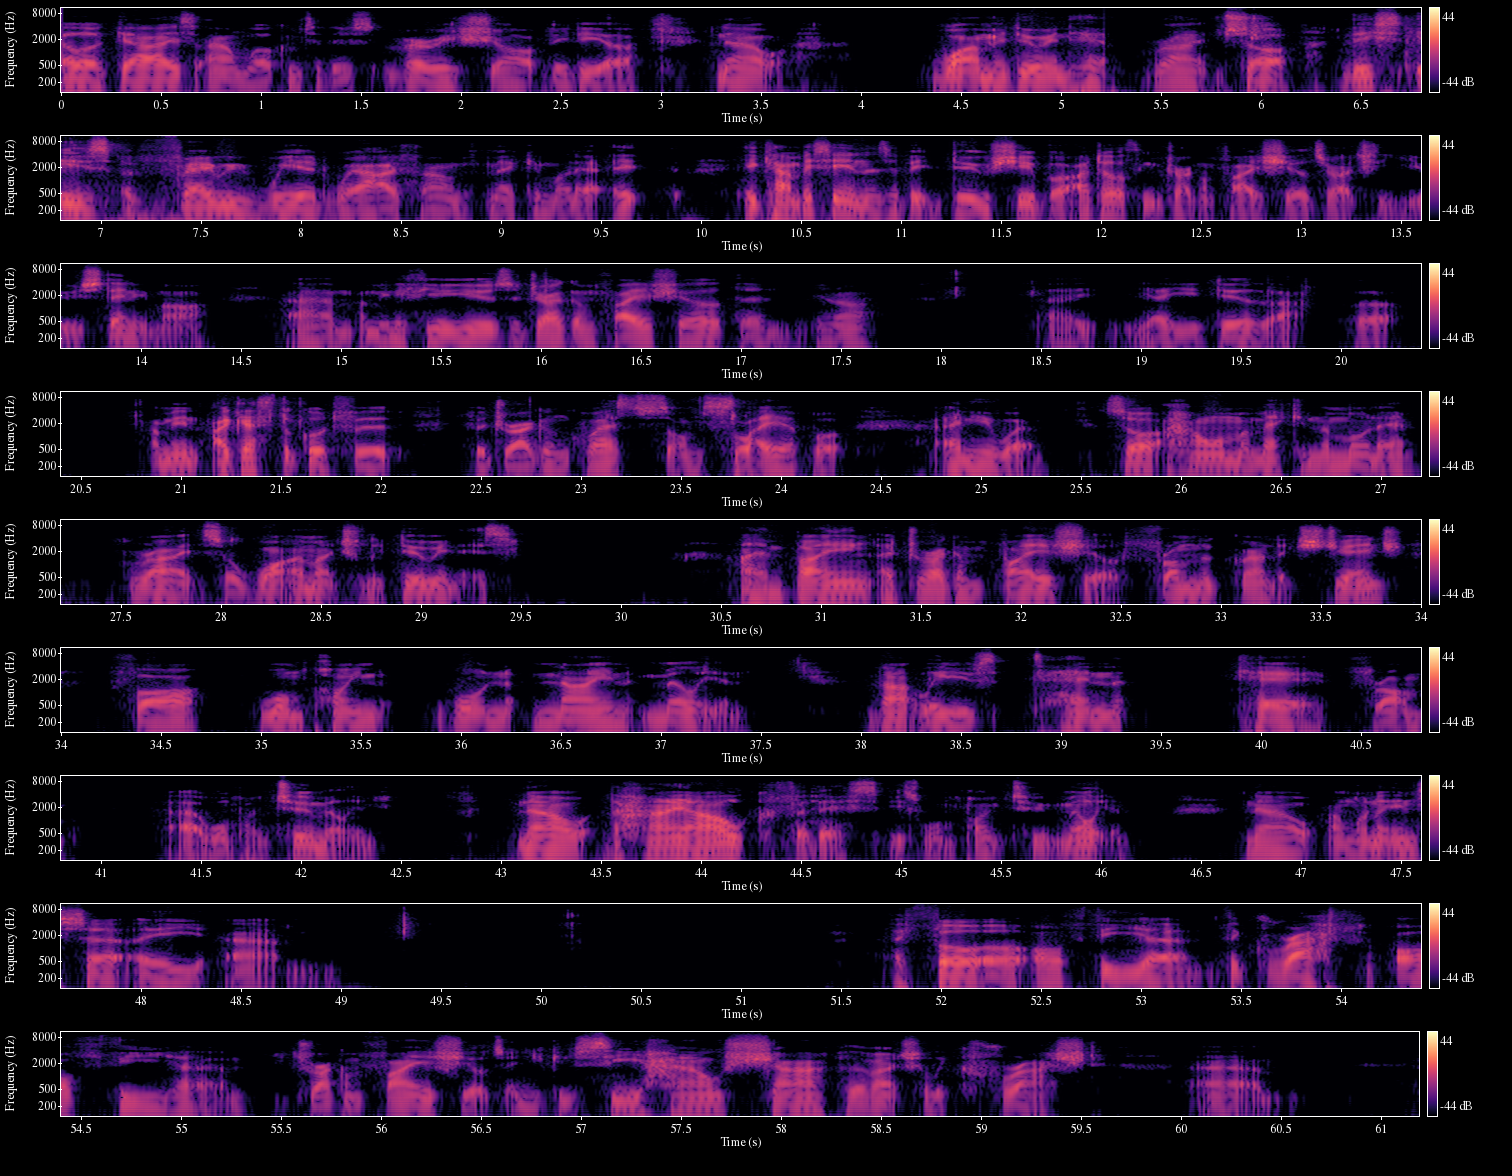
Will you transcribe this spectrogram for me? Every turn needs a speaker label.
Speaker 1: Hello guys and welcome to this very short video. Now what am I doing here? Right, so this is a very weird way I found of making money. It it can be seen as a bit douchey but I don't think Dragonfire shields are actually used anymore. Um, I mean if you use a Dragonfire shield then you know uh, yeah you do that but I mean I guess they're good for, for Dragon Quests on Slayer but anyway so how am I making the money? Right, so what I'm actually doing is I'm buying a Dragon Fire Shield from the Grand Exchange for 1.19 million. That leaves 10k from uh, 1.2 million. Now, the high alch for this is 1.2 million. Now, I'm going to insert a um, a photo of the uh, the graph of the um, Dragon Fire Shields, and you can see how sharp they've actually crashed um,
